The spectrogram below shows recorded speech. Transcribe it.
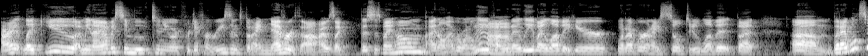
I like you. I mean, I obviously moved to New York for different reasons, but I never thought I was like, this is my home. I don't ever want to leave. Why would I leave? I love it here. Whatever, and I still do love it. But um, but I will say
